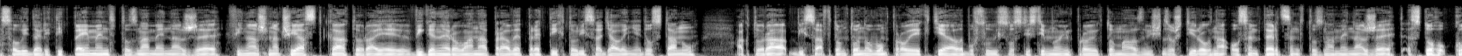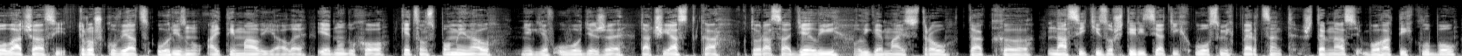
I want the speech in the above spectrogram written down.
solidarity payment, to znamená, že finančná čiastka, ktorá je vygenerovaná práve pre tých, ktorí sa ďalej nedostanú, a ktorá by sa v tomto novom projekte alebo v súvislosti s tým novým projektom mala zvýšiť zo 4 na 8%. To znamená, že z toho koláča si trošku viac uhryznú aj tí malí, ale jednoducho, keď som spomínal niekde v úvode, že tá čiastka, ktorá sa delí v Lige majstrov, tak e, nasytí zo 48% 14 bohatých klubov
